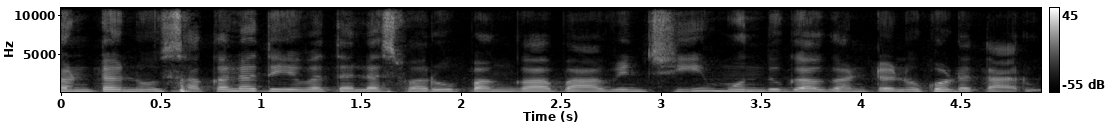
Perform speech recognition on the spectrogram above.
గంటను సకల దేవతల స్వరూపంగా భావించి ముందుగా గంటను కొడతారు.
